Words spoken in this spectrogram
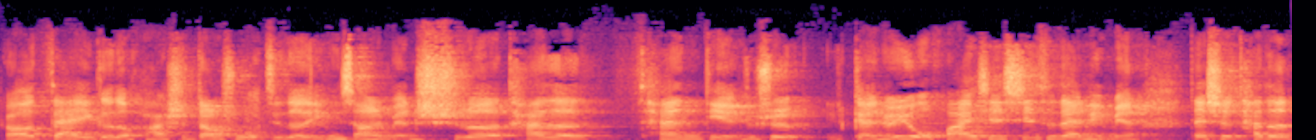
然后再一个的话是当时我记得印象里面吃了它的餐点，就是感觉有花一些心思在里面，但是它的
